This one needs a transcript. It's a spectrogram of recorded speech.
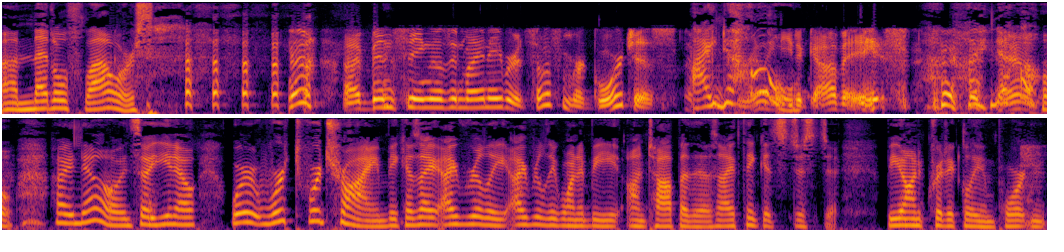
uh, metal flowers. yeah, I've been seeing those in my neighborhood. Some of them are gorgeous. I know. Really neat agaves. I know. yeah. I know. And so you know, we're we're we're trying because I, I really I really want to be on top of this. I think it's just beyond critically important.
